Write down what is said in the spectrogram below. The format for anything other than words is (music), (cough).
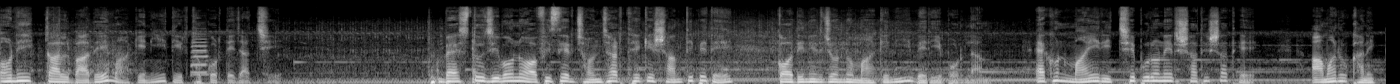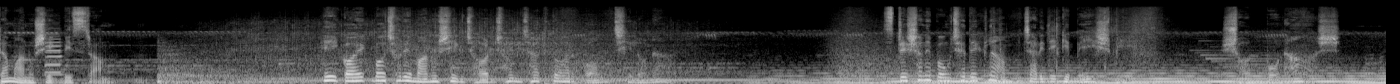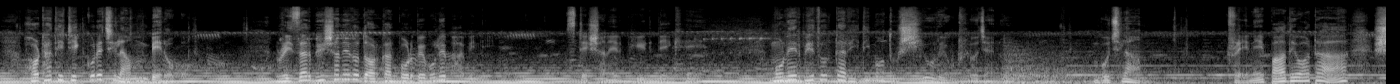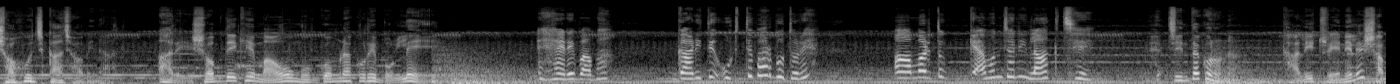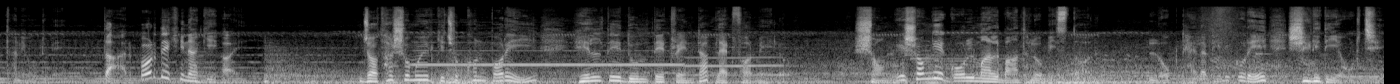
অনেক কাল বাদে মাকে নিয়ে তীর্থ করতে যাচ্ছে। ব্যস্ত জীবন ও অফিসের ঝঞ্ঝাট থেকে শান্তি পেতে কদিনের জন্য মাকে নিয়ে বেরিয়ে পড়লাম। এখন মায়ের ইচ্ছে পূরণের সাথে সাথে আমারও খানিকটা মানসিক বিশ্রাম। এই কয়েক বছরে মানসিক ঝড়ঝঞ্ঝাট তো আর কম ছিল না। স্টেশনে পৌঁছে দেখলাম চারিদিকে বেশ ভিড়, সর্বনাশ। হঠাৎই ঠিক করেছিলাম বেরোবো। রিজার্ভেশনেরও দরকার পড়বে বলে ভাবিনি। স্টেশনের ভিড় দেখে মনের ভেতরটা রীতিমতো শিউরে উঠল যেন। বুঝলাম ট্রেনে পা দেওয়াটা সহজ কাজ হবে না। আর এসব দেখে মাও মুখ গোমরা করে বললে হ্যাঁ রে বাবা গাড়িতে উঠতে পারব তো রে? আমার তো কেমন জানি লাগছে। চিন্তা করো না খালি ট্রেন এলে সাবধানে উঠবে। তারপর দেখি না কি হয়। যথাসময়ের কিছুক্ষণ পরেই হেলতে দুলতে ট্রেনটা প্ল্যাটফর্মে এলো। সঙ্গে সঙ্গে গোলমাল বাঁধল বিস্তর। লোক ঠেলাঠেলি করে সিঁড়ি দিয়ে উঠছে।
